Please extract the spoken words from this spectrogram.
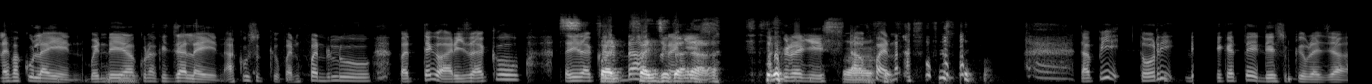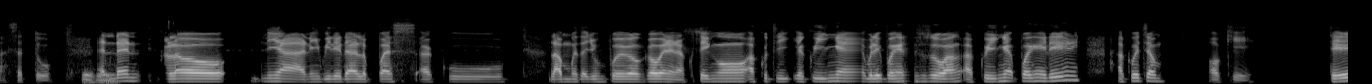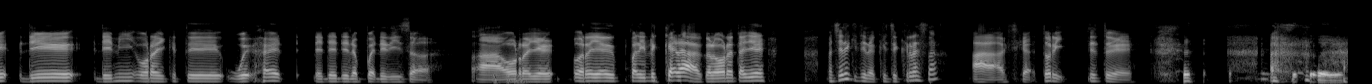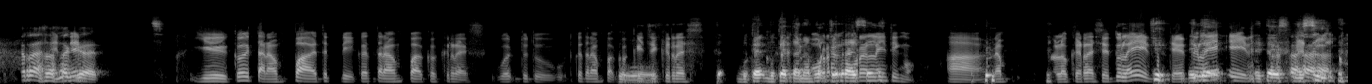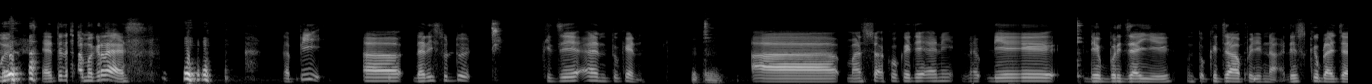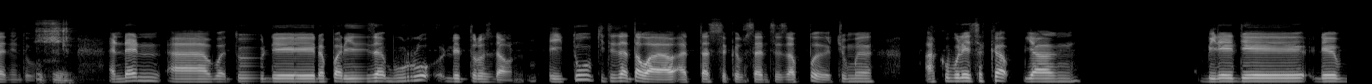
life aku lain. Benda yang Mhm. aku nak kejar lain. Aku suka fun-fun dulu. Lepas tu tengok Ariza aku, Ariza aku Fun, rendah, fun aku juga nangis. lah. Aku nangis. tak Ah. fun lah. Tapi Torik dia, dia kata dia suka belajar satu. Mhm. And then kalau ni lah ni bila dah lepas aku lama tak jumpa kawan-kawan kan aku tengok aku aku ingat balik perangai seseorang aku ingat perangai dia ni aku macam okay dia dia dia ni orang yang kata work hard dan then dia dapat the result ah Mhm. orang yang orang yang paling dekat lah kalau orang tanya macam mana kita nak kerja keras lah ah aku cakap Torik tu eh Betul. Keras lah sangat. Ya, kau tak nampak tadi. Kau tak nampak kau keras. Waktu tu. Kau tak nampak kau Oh. kerja keras. Tak- Bukan bukan tak Macam nampak orang, keras. Orang eh. lain tengok. Ah, namp- kalau keras yang tu lain. Itu- lain. Itu eksplisit. Nama- Yang tu dah nama keras. Tapi uh, dari sudut kejayaan tu kan. Uh, maksud aku kejayaan ni dia dia berjaya untuk kejar apa dia nak. Dia suka belajar macam tu. And then uh, waktu dia dapat result buruk dia terus down. Itu kita tak tahu lah atas circumstances apa. Cuma aku boleh cakap yang bila dia dia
